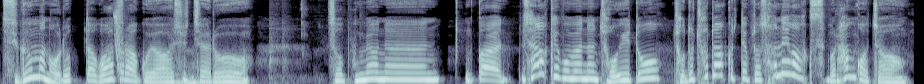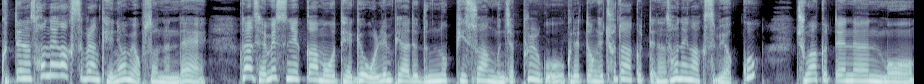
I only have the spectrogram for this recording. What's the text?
지금은 어렵다고 하더라고요, 실제로. 그래서 보면은, 그러니까 생각해 보면은 저희도 저도 초등학교 때부터 선행학습을 한 거죠. 그때는 선행학습이란 개념이 없었는데 그냥 재밌으니까 뭐 대교 올림피아드 눈높이 수학 문제 풀고 그랬던 게 초등학교 때는 선행학습이었고 중학교 때는 뭐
